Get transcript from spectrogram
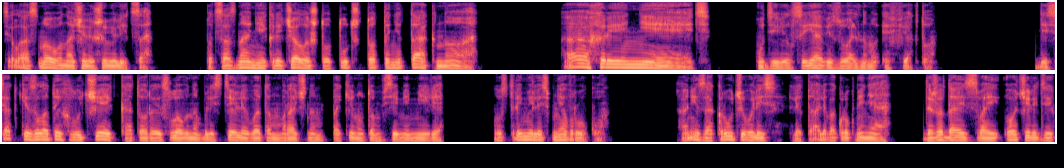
Тела снова начали шевелиться. Подсознание кричало, что тут что-то не так, но... «Охренеть!» — удивился я визуальному эффекту. Десятки золотых лучей, которые словно блестели в этом мрачном, покинутом всеми мире, устремились мне в руку. Они закручивались, летали вокруг меня, дожидаясь своей очереди,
